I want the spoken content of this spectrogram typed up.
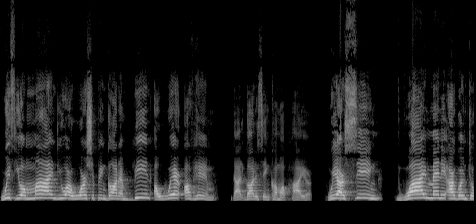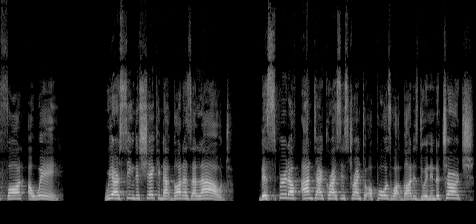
with your mind, you are worshiping God and being aware of Him. That God is saying, Come up higher. We are seeing why many are going to fall away. We are seeing the shaking that God has allowed. The spirit of Antichrist is trying to oppose what God is doing in the church.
